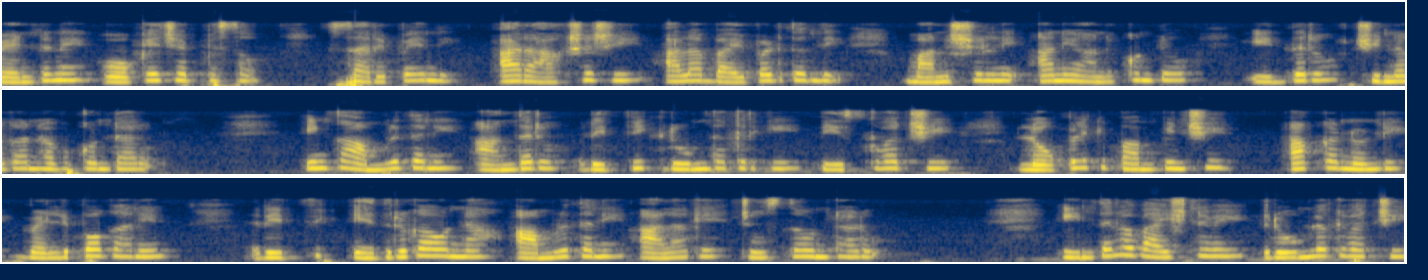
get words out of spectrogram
వెంటనే ఓకే చెప్పేస్తావు. సరిపోయింది. ఆ రాక్షసి అలా భయపడుతుంది మనుషుల్ని అని అనుకుంటూ ఇద్దరు చిన్నగా నవ్వుకుంటారు. ఇంకా అమృతని అందరూ రిత్విక్ రూమ్ దగ్గరికి తీసుకువచ్చి లోపలికి పంపించి అక్కడి నుండి వెళ్ళిపోగానే రిత్విక్ ఎదురుగా ఉన్న అమృతని అలాగే చూస్తూ ఉంటాడు. ఇంతలో వైష్ణవి రూమ్లోకి వచ్చి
